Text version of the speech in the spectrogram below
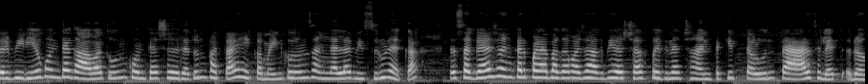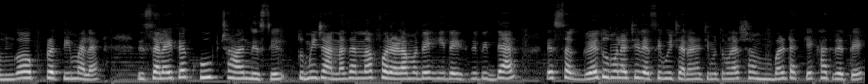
तर व्हिडिओ कोणत्या गावातून कोणत्या शहरातून पाहता हे कमेंट करून सांगायला विसरू नका. तर सगळ्या शंकरपाळ्या बघा माझ्या अगदी अशाच पद्धतीने छानपैकी तळून तयार झालेत. रंग अप्रतिम आलाय दिसायलाही त्या खूप छान दिसतील. तुम्ही ज्यांना ज्यांना फराळामध्ये ही रेसिपी द्याल ते सगळे तुम्हाला याची रेसिपी विचारणार ह्याची मी तुम्हाला शंभर टक्के खात्री देते.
